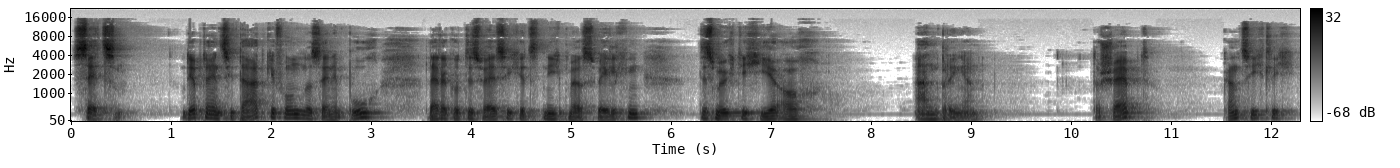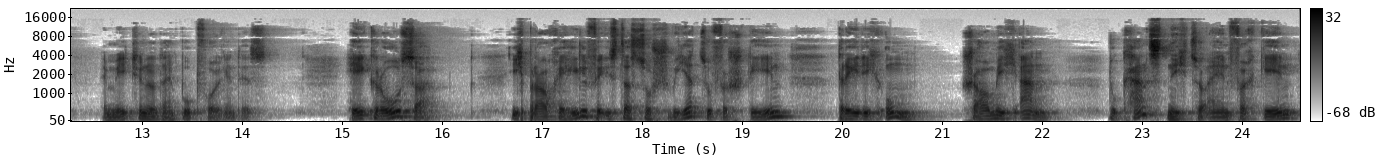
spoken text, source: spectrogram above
setzen. Und ich habe da ein Zitat gefunden aus einem Buch, leider Gottes weiß ich jetzt nicht mehr aus welchen, das möchte ich hier auch anbringen. Da schreibt ganz sichtlich ein Mädchen oder ein Bub folgendes. Hey Großer, ich brauche Hilfe, ist das so schwer zu verstehen? Dreh dich um, schau mich an. Du kannst nicht so einfach gehen.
